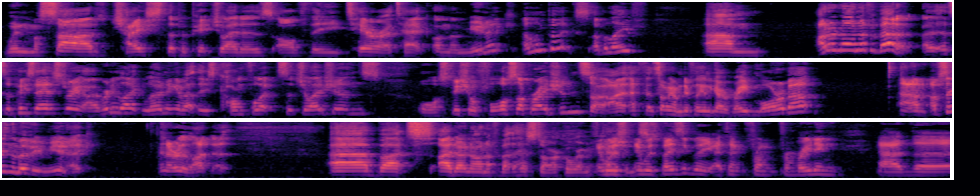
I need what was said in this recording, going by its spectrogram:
when Mossad chased the perpetuators of the terror attack on the Munich Olympics, I believe. Um, I don't know enough about it. Uh, It's a piece of history. I really like learning about these conflict situations or special force operations. So I, that's something I'm definitely going to go read more about. Um, I've seen the movie Munich, and I really liked it. Uh, but I don't know enough about the historical It was ramifications. it was basically I think from from reading uh, the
